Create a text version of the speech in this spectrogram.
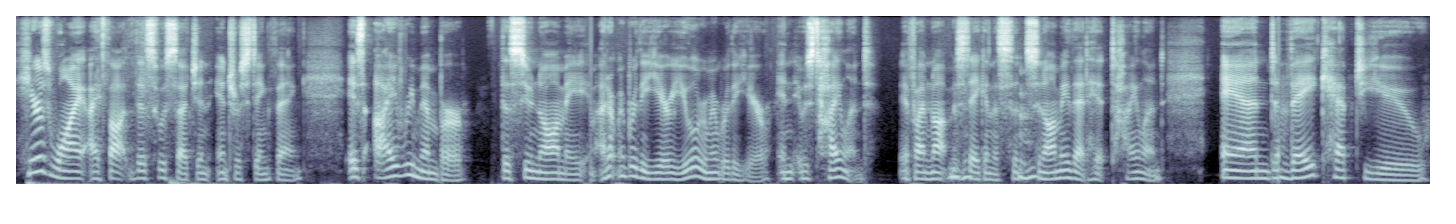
here's why I thought this was such an interesting thing is I remember the tsunami. I don't remember the year, you will remember the year. And it was Thailand, if I'm not mm-hmm. mistaken, the mm-hmm. tsunami that hit Thailand. And they kept you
